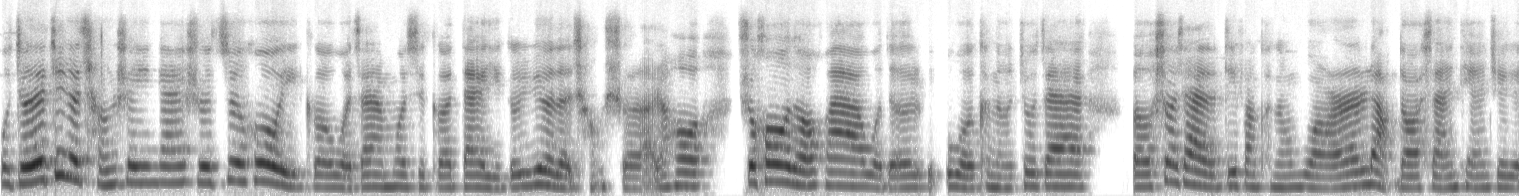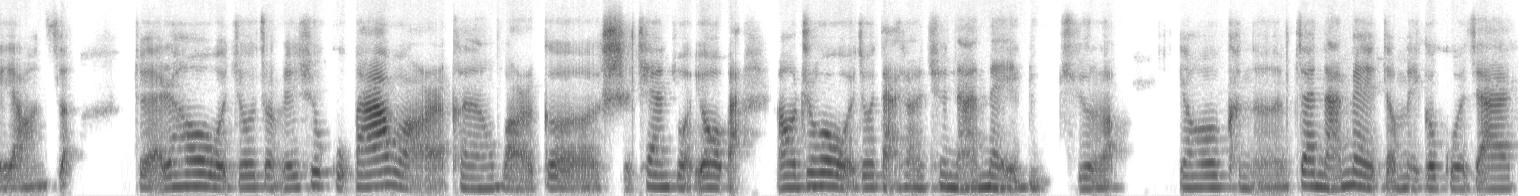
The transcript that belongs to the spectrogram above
我觉得这个城市应该是最后一个我在墨西哥待一个月的城市了。然后之后的话，我的我可能就在呃剩下的地方可能玩两到三天这个样子。对，然后我就准备去古巴玩，可能玩个十天左右吧。然后之后我就打算去南美旅居了，然后可能在南美的每个国家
